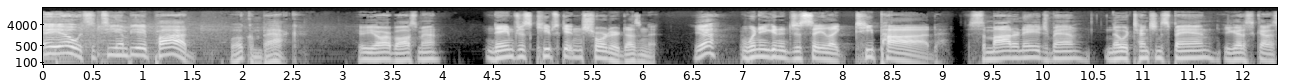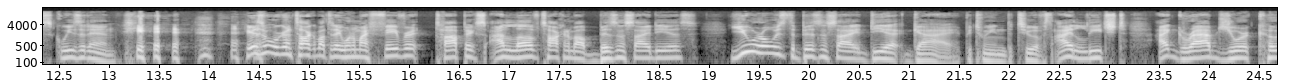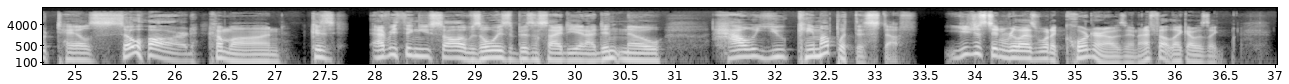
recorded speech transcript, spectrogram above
Hey yo, it's the TMBA pod. Welcome back. Here you are, boss man. Name just keeps getting shorter, doesn't it? Yeah. When are you going to just say like T Pod? It's a modern age, man. No attention span. You gotta gotta squeeze it in. Here's what we're gonna talk about today. One of my favorite topics. I love talking about business ideas. You were always the business idea guy between the two of us. I leached, I grabbed your coattails so hard Come on. because everything you saw it was always a business idea, and I didn't know how you came up with this stuff. You just didn't realize what a corner I was in. I felt like I was like,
